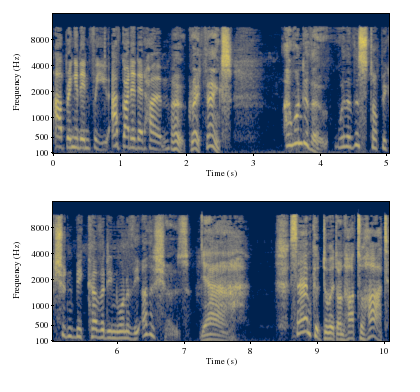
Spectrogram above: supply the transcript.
I'll bring it in for you. I've got it at home. Oh, great, thanks. I wonder, though, whether this topic shouldn't be covered in one of the other shows. Yeah. Sam could do it on Heart to Heart.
